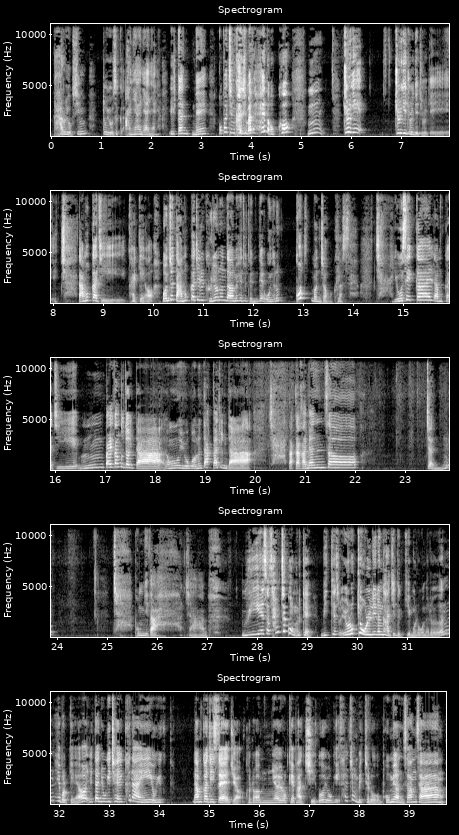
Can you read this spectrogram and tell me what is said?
바로 욕심. 또 요새, 아니, 아니, 아니, 아니. 일단, 네. 꽃받침까지만 해놓고, 음, 줄기. 줄기, 줄기, 줄기. 자, 나뭇가지 갈게요. 먼저 나뭇가지를 그려놓은 다음에 해도 되는데, 오늘은 꽃 먼저 그렸어요. 자, 요 색깔 나뭇가지. 음, 빨강 묻어있다. 어, 요거는 닦아준다. 자, 닦아가면서, 짠. 자, 봅니다. 자, 위에서 살짝 이렇게 밑에서 이렇게 올리는 가지 느낌으로 오늘은 해볼게요. 일단 여기 제일 큰 아이 여기 나뭇가지 있어야죠. 그럼요. 이렇게 받치고 여기 살짝 밑으로 보면서 항상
